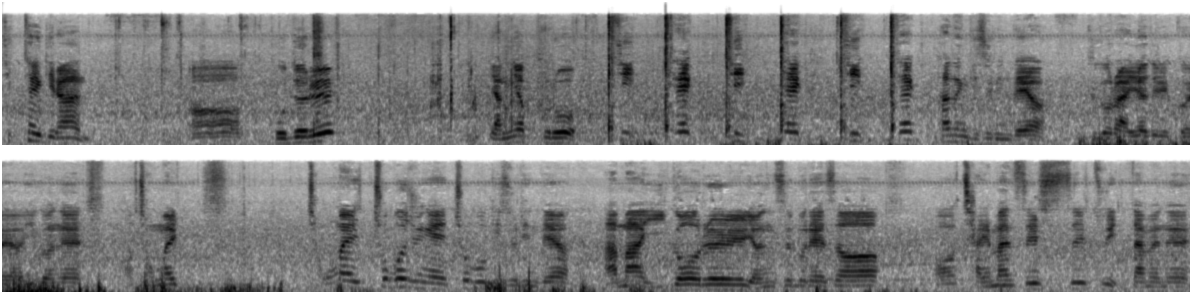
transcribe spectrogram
틱택이란 어, 보드를 양옆으로 틱택 틱택 틱택 하는 기술인데요. 그걸 알려드릴 거예요. 이거는 어, 정말 정말 초보 중에 초보 기술인데요. 아마 이거를 연습을 해서 어, 잘만 쓸 수 있다면은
